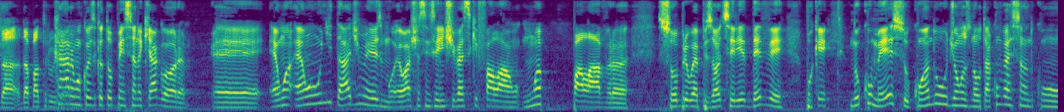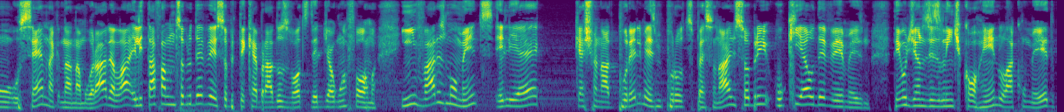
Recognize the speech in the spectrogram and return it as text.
da, da patrulha. Cara, uma coisa que eu tô pensando aqui agora. É, é, uma, é uma unidade mesmo. Eu acho assim, se a gente tivesse que falar uma palavra sobre o episódio seria dever. Porque no começo, quando o Jon Snow tá conversando com o Sam na, na, na muralha lá, ele tá falando sobre o dever, sobre ter quebrado os votos dele de alguma forma. E em vários momentos ele é questionado por ele mesmo e por outros personagens sobre o que é o dever mesmo. Tem o Janus Slint correndo lá com medo,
